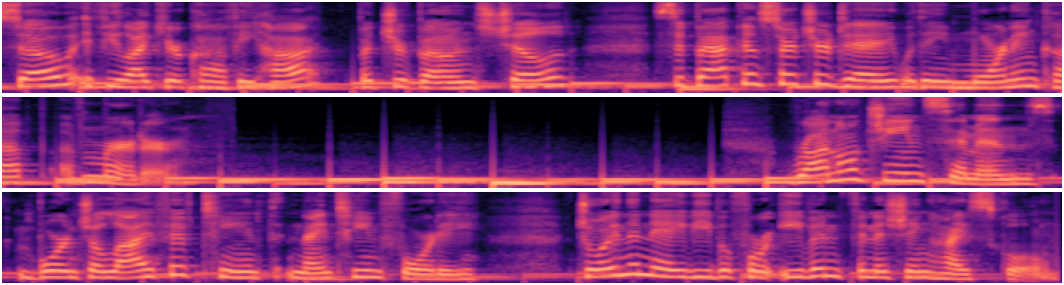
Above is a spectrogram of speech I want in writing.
So, if you like your coffee hot but your bones chilled, sit back and start your day with a morning cup of murder. Ronald Gene Simmons, born July 15, 1940, joined the Navy before even finishing high school.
